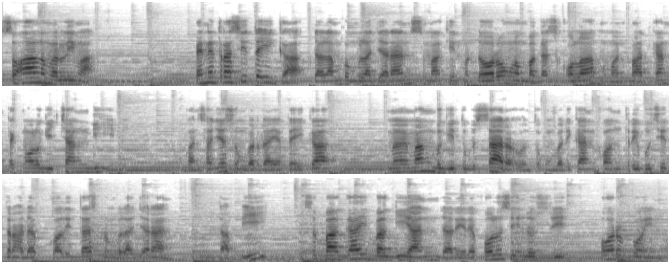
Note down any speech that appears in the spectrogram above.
Soal nomor 5. Penetrasi TIK dalam pembelajaran semakin mendorong lembaga sekolah memanfaatkan teknologi canggih ini. Bukan saja sumber daya TIK memang begitu besar untuk memberikan kontribusi terhadap kualitas pembelajaran, tapi sebagai bagian dari revolusi industri 4.0,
